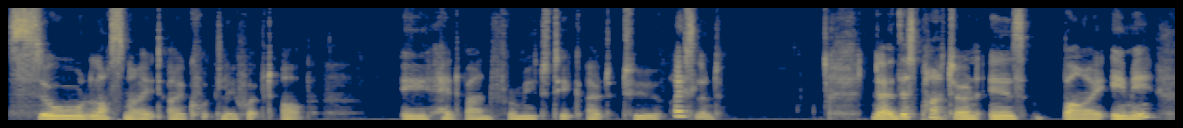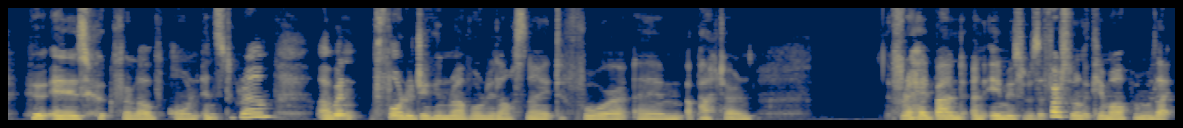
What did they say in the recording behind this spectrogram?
So last night I quickly whipped up a headband for me to take out to Iceland. Now, this pattern is by Amy, who is Hook for Love on Instagram. I went foraging in Ravelry last night for um, a pattern for a headband, and Amy's was the first one that came up and was like,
